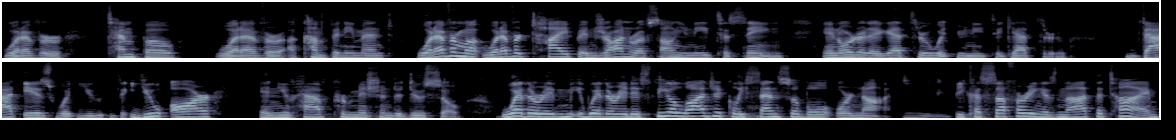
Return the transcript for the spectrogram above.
whatever tempo, whatever accompaniment, whatever whatever type and genre of song you need to sing in order to get through what you need to get through. That is what you you are and you have permission to do so. Whether it whether it is theologically sensible or not because suffering is not the time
